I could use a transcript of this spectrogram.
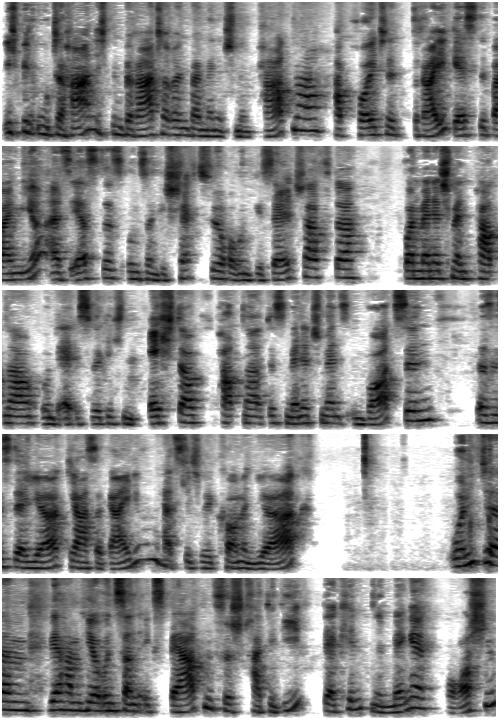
Ich bin Ute Hahn, ich bin Beraterin beim Management Partner, habe heute drei Gäste bei mir. Als erstes unseren Geschäftsführer und Gesellschafter von Management Partner und er ist wirklich ein echter Partner des Managements im Wortsinn. Das ist der Jörg Glaser-Geilium. Herzlich willkommen, Jörg. Und ähm, wir haben hier unseren Experten für Strategie. Der kennt eine Menge Branchen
